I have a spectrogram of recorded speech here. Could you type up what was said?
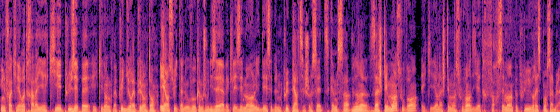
une fois qu'il est retravaillé qui est plus épais et qui donc va plus durer plus longtemps. Et ensuite à nouveau, comme je vous disais, avec les aimants, l'idée c'est de ne plus perdre ses chaussettes, comme ça vous en achetez moins souvent et qui en acheter moins souvent d'y être forcément un peu plus responsable.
